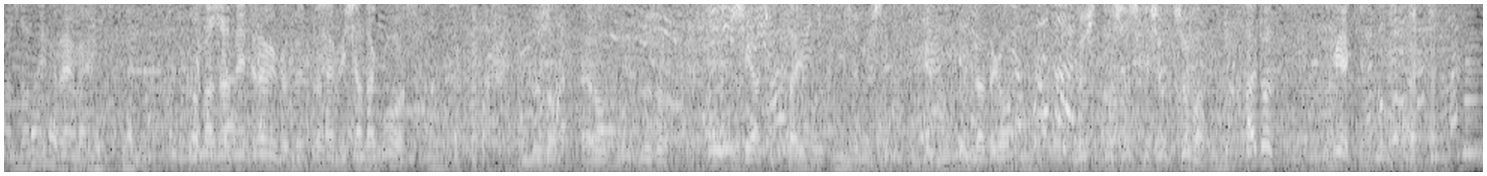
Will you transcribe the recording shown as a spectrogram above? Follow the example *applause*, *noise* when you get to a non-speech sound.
Nie ma żadnej tremy. Nie ma żadnej tremy, tylko trochę wysiada głos. *laughs* Dużo rozmów, dużo przyjaciół z całej Polski, rzemieślników, cukierników i dlatego już troszeczkę się odczuwam. Ale to z, z wiekiem. *laughs*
